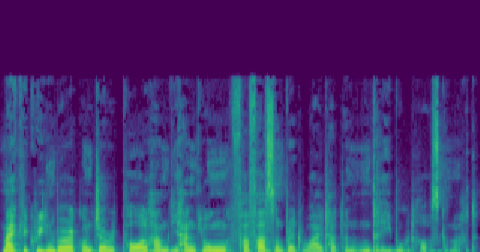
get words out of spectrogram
Michael Greenberg und Jared Paul haben die Handlung verfasst und Brad White hat dann ein Drehbuch draus gemacht.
